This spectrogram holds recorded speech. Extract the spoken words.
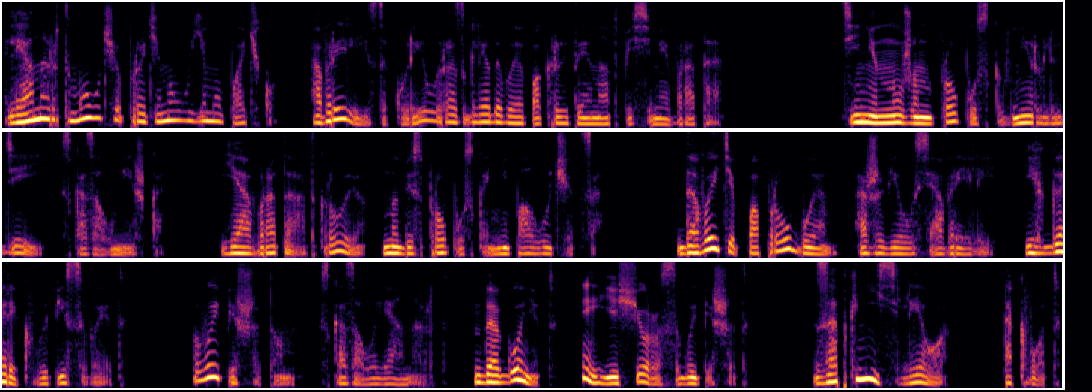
Леонард молча протянул ему пачку. Аврелий закурил, разглядывая покрытые надписями врата. «Тине нужен пропуск в мир людей», — сказал Мишка. «Я врата открою, но без пропуска не получится». «Давайте попробуем», — оживился Аврелий. «Их Гарик выписывает». «Выпишет он», — сказал Леонард. «Догонит и еще раз выпишет». «Заткнись, Лео». Так вот,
